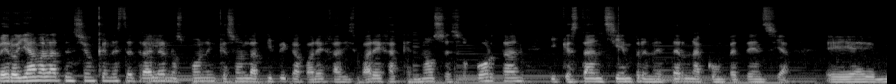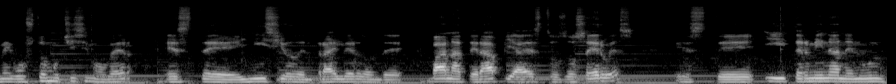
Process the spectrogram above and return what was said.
pero llama la atención que en este tráiler nos ponen que son la típica pareja dispareja, que no se soportan y que están siempre en eterna competencia. Eh, me gustó muchísimo ver este inicio del tráiler donde van a terapia estos dos héroes este, y terminan en un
